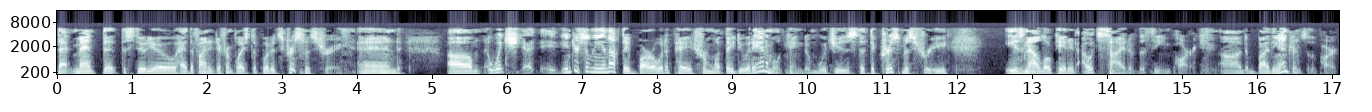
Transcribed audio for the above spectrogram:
that meant that the studio had to find a different place to put its Christmas tree. And um, which, uh, interestingly enough, they borrowed a page from what they do at Animal Kingdom, which is that the Christmas tree is now located outside of the theme park, uh, by the entrance of the park.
